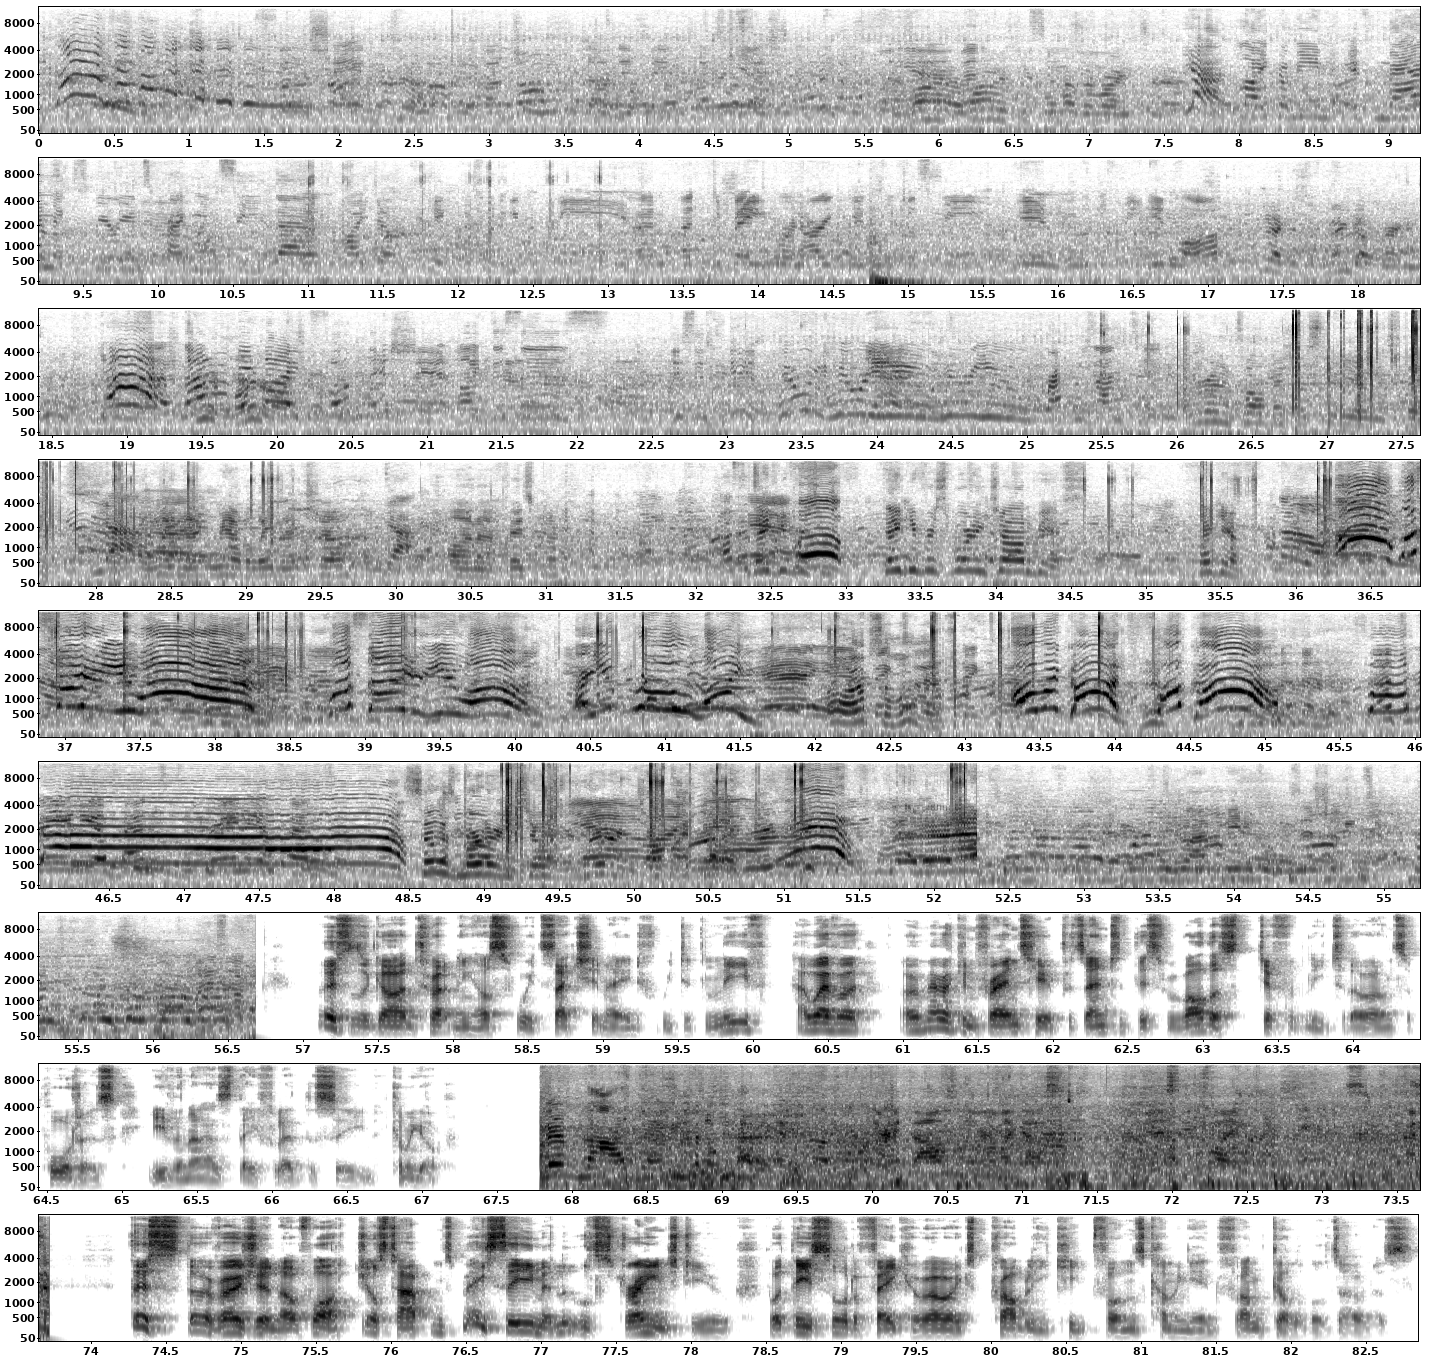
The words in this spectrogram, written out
feel ashamed of what they've gone through, even though they think that yeah. Yeah, and- yeah, like I mean, if men experience pregnancy, then I don't think this would even be an, a debate or an argument. It would just be in, it would just be in law. Yeah, because if men got pregnant, we would. Yeah, that would would be murder like each fuck this shit. Like this is, this is good. Who are who are Yeah. you? Who are you representing? We run a television studio in the States. A Yeah. late night, we have a late night show Yeah. on uh, Facebook. What's Thank you, for, thank you for supporting child abuse. Thank you. Oh, what side are you on? What side are you on? Are you pro-life? Yeah, Oh, absolutely. Oh my God! Fuck off! Fuck That's really offensive. So is murdering children. Murdering children. Really. This is a guard threatening us with Section 8 if we didn't leave. However, our American friends here presented this rather differently to their own supporters, even as they fled the scene. Coming up. This, their version of what just happened, may seem a little strange to you, but these sort of fake heroics probably keep funds coming in from gullible donors.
